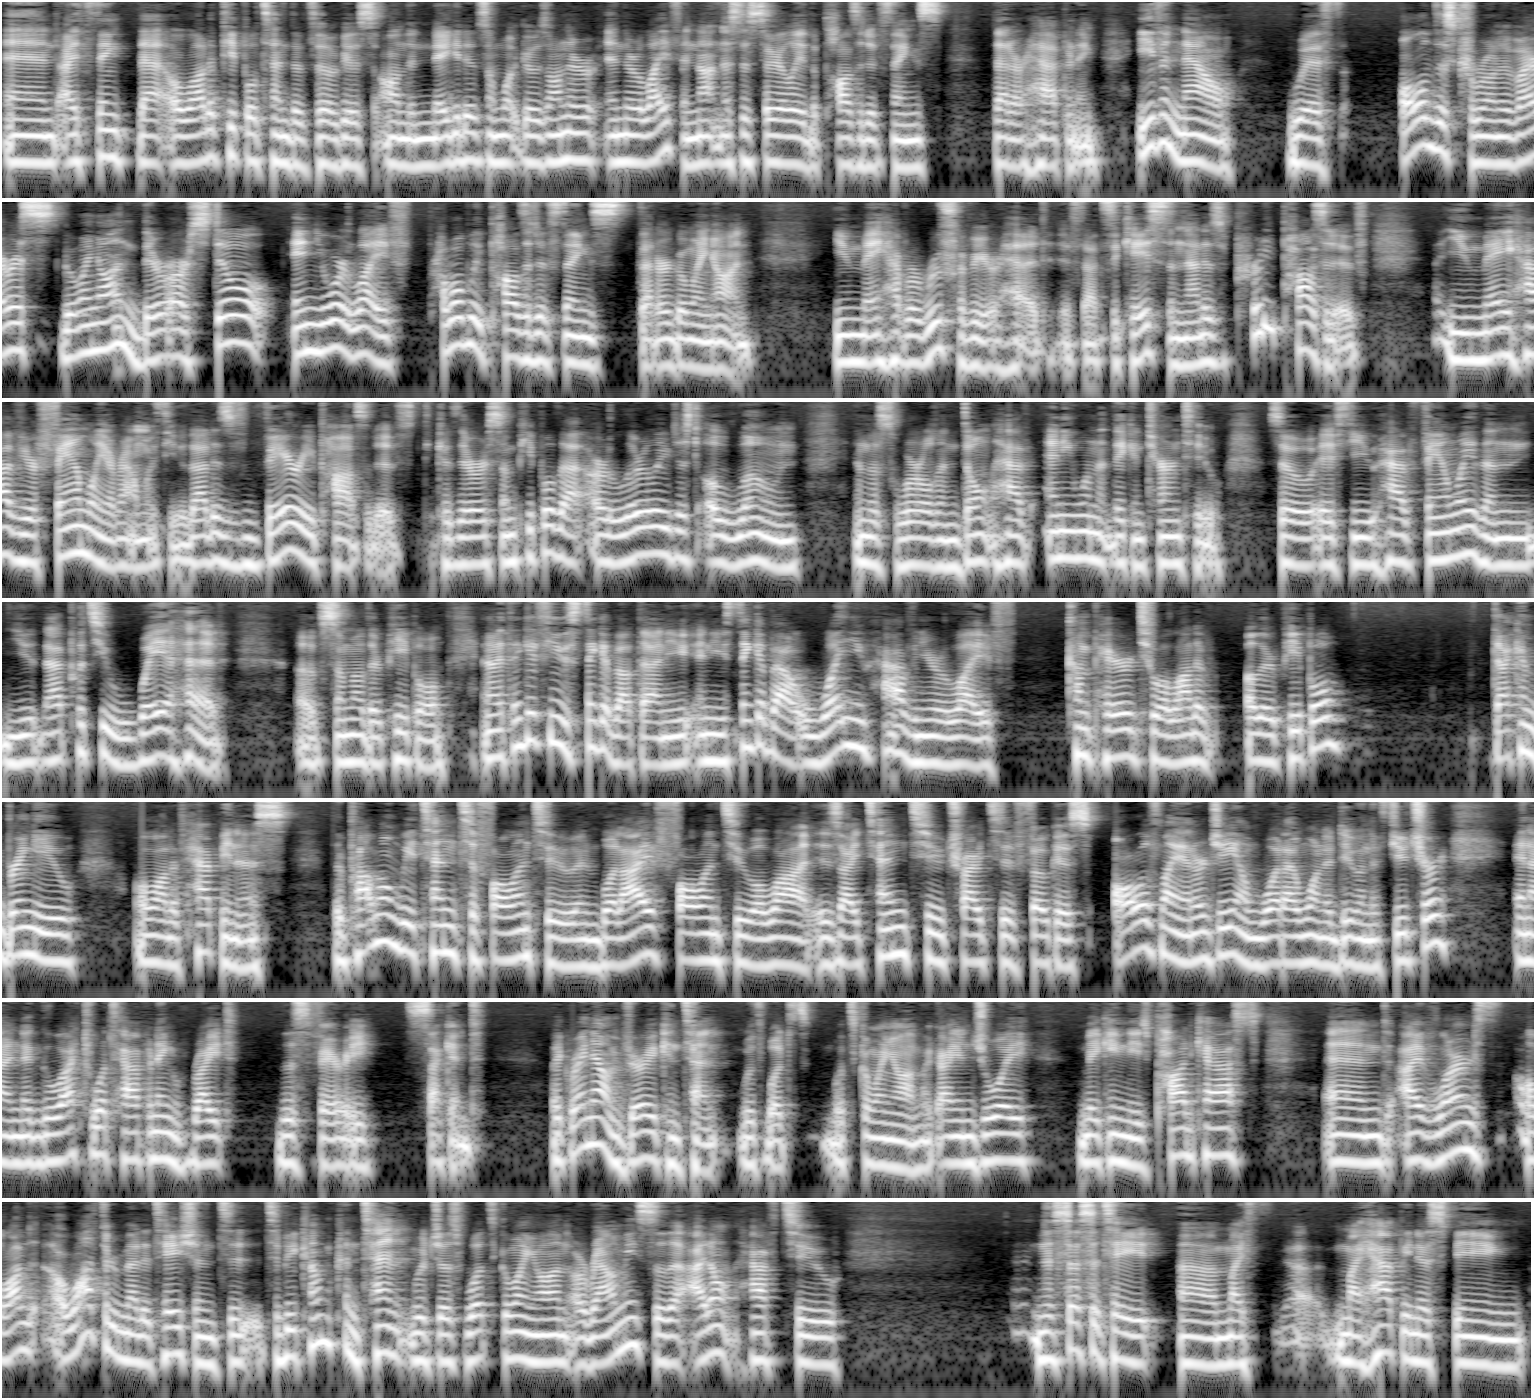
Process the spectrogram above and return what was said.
And I think that a lot of people tend to focus on the negatives on what goes on there in their life and not necessarily the positive things that are happening. Even now, with all of this coronavirus going on, there are still in your life probably positive things that are going on. You may have a roof over your head. If that's the case, then that is pretty positive. You may have your family around with you. That is very positive because there are some people that are literally just alone in this world and don't have anyone that they can turn to. So if you have family, then you, that puts you way ahead of some other people. And I think if you think about that and you and you think about what you have in your life compared to a lot of other people, that can bring you a lot of happiness. The problem we tend to fall into, and what I fall into a lot, is I tend to try to focus all of my energy on what I want to do in the future, and I neglect what's happening right this very second. Like right now, I'm very content with what's what's going on. Like I enjoy making these podcasts. And I've learned a lot, a lot through meditation to, to become content with just what's going on around me so that I don't have to necessitate uh, my, uh, my happiness being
